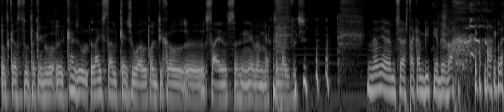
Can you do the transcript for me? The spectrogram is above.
podcastu takiego y, casual, lifestyle casual, political y, science, nie wiem jak to nazwać. No nie wiem, czy aż tak ambitnie bywa, ale,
